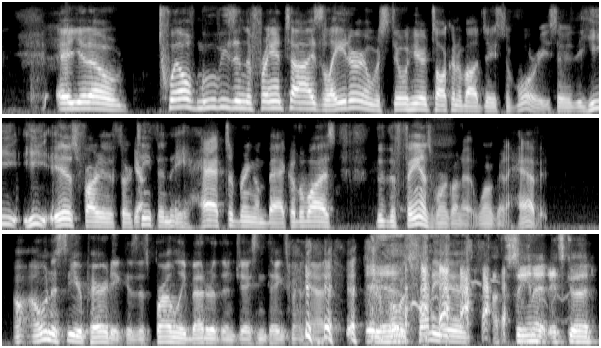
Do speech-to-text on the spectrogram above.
And, you know, 12 movies in the franchise later, and we're still here talking about Jason Voorhees. So he he is Friday the 13th, and they had to bring him back. Otherwise, the, the fans weren't going to weren't going to have it. I, I want to see your parody because it's probably better than Jason Takes Manhattan. It But is. what's funny is I've seen it. It's good.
